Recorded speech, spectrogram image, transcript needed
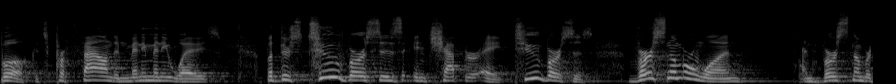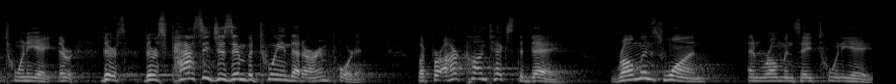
book. It's profound in many, many ways. But there's two verses in chapter 8, two verses. Verse number one and verse number 28. There, there's, there's passages in between that are important. But for our context today, Romans 1 and Romans 8:28,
